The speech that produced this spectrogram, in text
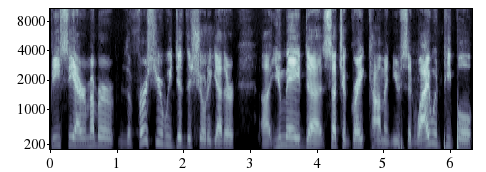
BC, I remember the first year we did this show together. Uh, you made uh, such a great comment. You said, "Why would people?"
